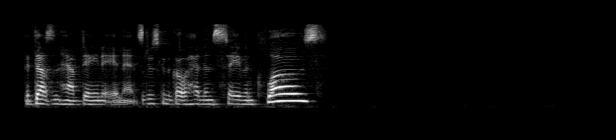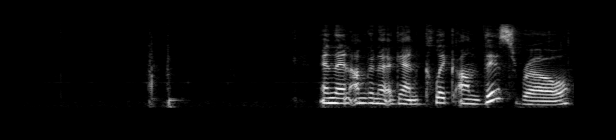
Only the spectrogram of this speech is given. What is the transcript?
that doesn't have data in it. So I'm just going to go ahead and save and close. And then I'm going to, again, click on this row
